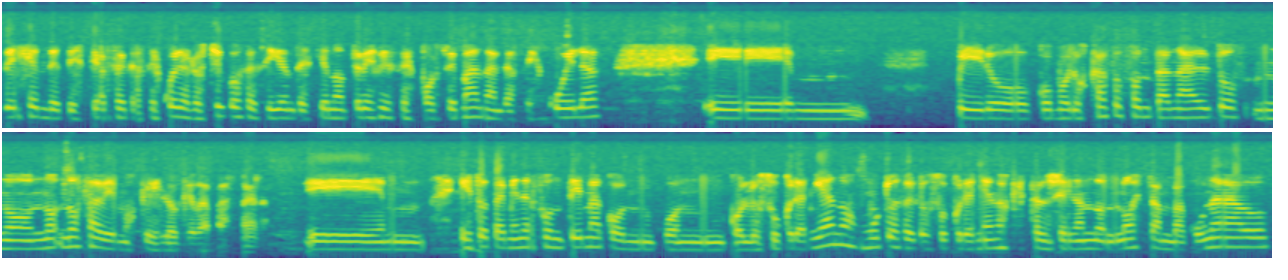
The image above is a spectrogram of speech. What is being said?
dejen de testearse en las escuelas. Los chicos se siguen testeando tres veces por semana en las escuelas pero como los casos son tan altos, no, no, no sabemos qué es lo que va a pasar. Eh, esto también es un tema con, con, los ucranianos, muchos de los ucranianos que están llegando no están vacunados,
